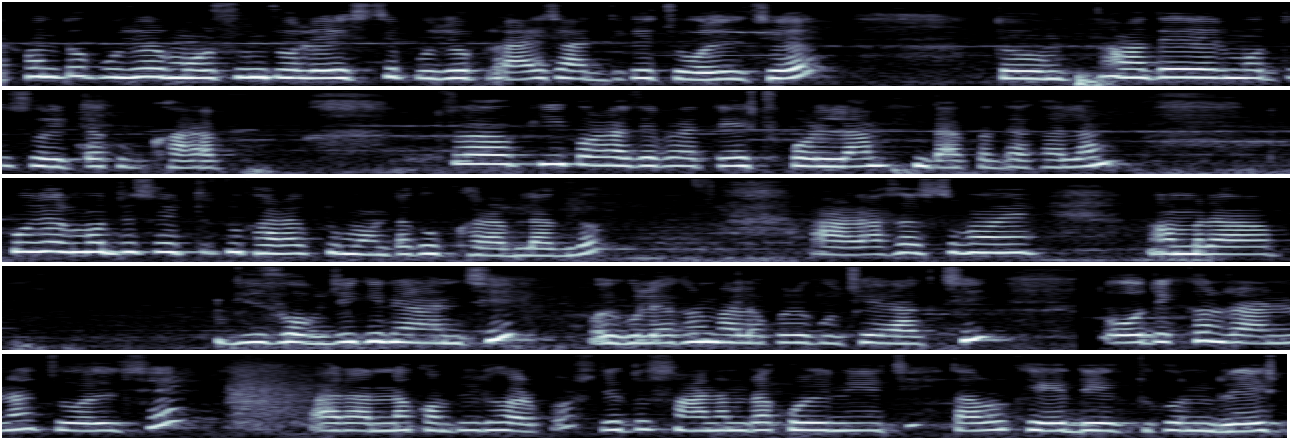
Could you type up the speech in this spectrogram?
এখন তো পুজোর মরশুম চলে এসছে, পুজো প্রায় চারদিকে চলছে। তো আমাদের এর মধ্যে শরীরটা খুব খারাপ। তো কী করা যাবে? টেস্ট করলাম, ডাক্তার দেখালাম। পুজোর মধ্যে শরীরটা একটু খারাপ, একটু মনটা খুব খারাপ লাগল। আর আসার সময় আমরা কিছু সবজি কিনে আনছি, ওইগুলো এখন ভালো করে গুছিয়ে রাখছি। তো ওদিকখান রান্না চলছে আর রান্না কমপ্লিট হওয়ার পর যেহেতু স্নান আমরা করে নিয়েছি, তারপর খেয়ে দিয়ে একটুক্ষণ রেস্ট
